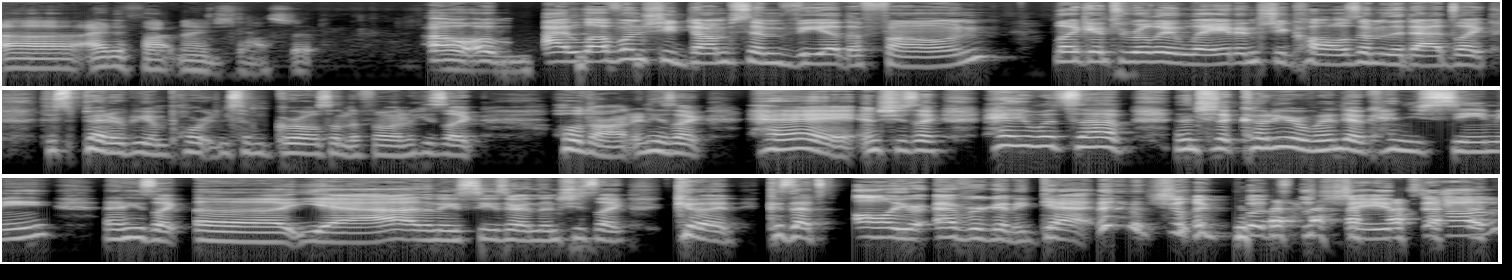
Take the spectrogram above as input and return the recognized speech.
uh, I had a thought and I just lost it. Oh, Um, oh, I love when she dumps him via the phone. Like it's really late and she calls him. And the dad's like, "This better be important." Some girls on the phone. He's like, "Hold on," and he's like, "Hey," and she's like, "Hey, what's up?" And then she's like, "Go to your window. Can you see me?" And he's like, "Uh, yeah." And then he sees her, and then she's like, "Good, because that's all you're ever gonna get." she like puts the shades down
